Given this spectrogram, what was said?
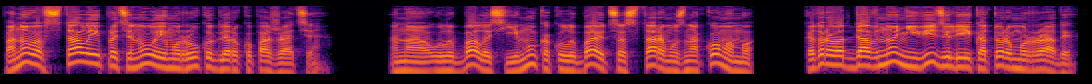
Панова встала и протянула ему руку для рукопожатия. Она улыбалась ему, как улыбаются старому знакомому, которого давно не видели и которому рады.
